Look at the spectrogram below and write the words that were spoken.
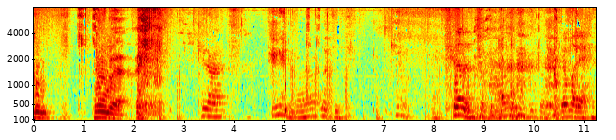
그 겨울에 계란, 계란 너무 좋지. 그날은 좀 연말에.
